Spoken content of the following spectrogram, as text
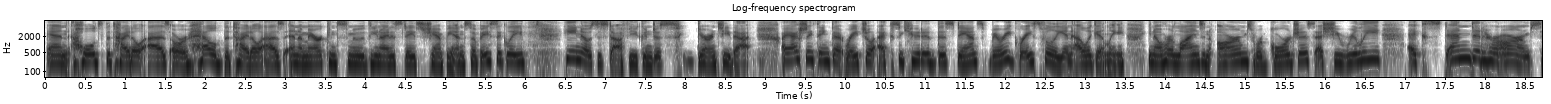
and holds the title as, or held the title as an American smooth United States champion. So basically, he knows his stuff. You can just guarantee that. I actually think that Rachel executed this dance very gracefully and elegantly. You know, her lines and arms were gorgeous as she really extended her arms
